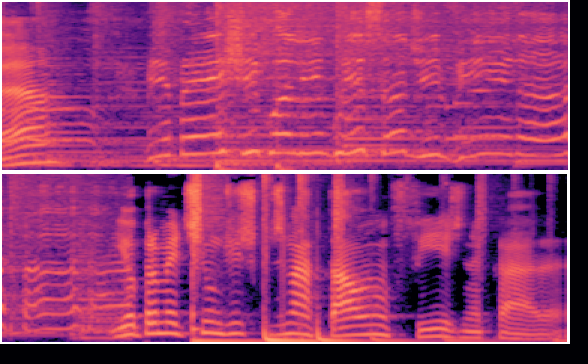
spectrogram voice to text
É. Me preenche com a linguiça divina. E eu prometi um disco de Natal e não fiz, né, cara?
